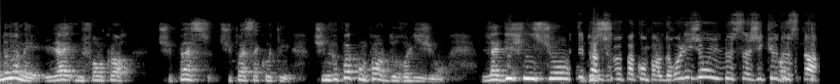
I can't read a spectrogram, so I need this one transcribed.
Non, non, mais là, une fois encore, tu passes, tu passes à côté. Tu ne veux pas qu'on parle de religion. La définition C'est de pas que je veux pas qu'on parle de religion, il ne s'agit que de ça.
